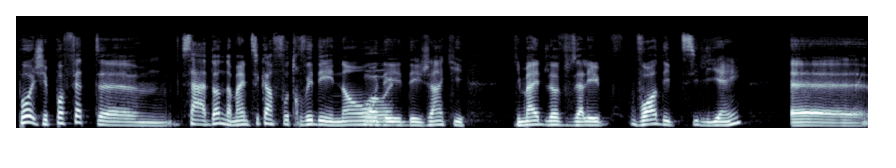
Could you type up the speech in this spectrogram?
pas, j'ai pas fait. euh, ça donne de même, tu sais, quand il faut trouver des noms, Ouais, des, ouais. des gens qui, qui m'aident là, vous allez voir des petits liens. Euh,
